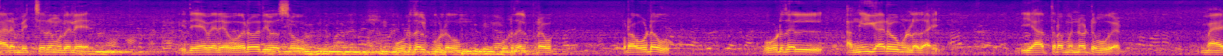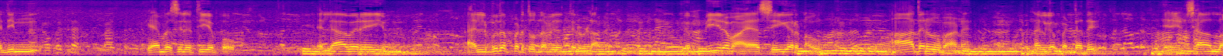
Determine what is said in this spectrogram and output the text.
ആരംഭിച്ചത് മുതലേ ഇതേവരെ ഓരോ ദിവസവും കൂടുതൽ കൂടുതൽ പ്രൗഢവും കൂടുതൽ അംഗീകാരവുമുള്ളതായി യാത്ര മുന്നോട്ട് പോവുകയാണ്. മാദിൻ ക്യാമ്പസിലെത്തിയപ്പോൾ എല്ലാവരെയും അത്ഭുതപ്പെടുത്തുന്ന വിധത്തിലുള്ള ഗംഭീരമായ സ്വീകരണവും ആദരവുമാണ് നൽകപ്പെട്ടത്. ഇൻഷാല്ല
